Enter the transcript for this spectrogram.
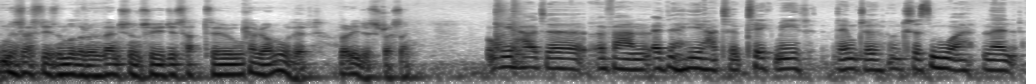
Necessity is the mother of invention, so you just had to carry on with it. Very distressing. We had a, a van and he had to take me down to Hunter's Moor and then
